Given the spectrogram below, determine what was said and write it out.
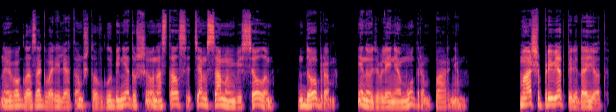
Но его глаза говорили о том, что в глубине души он остался тем самым веселым, добрым и, на удивление, мудрым парнем. «Маша привет передает.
